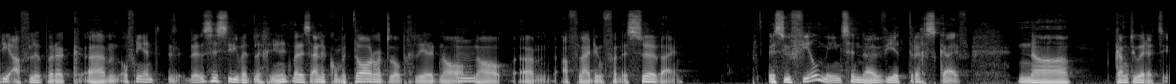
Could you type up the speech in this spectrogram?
die afgelope ruk ehm um, of nie int- dit is 'n studie wat hulle gedoen het, maar dit is eintlik kommentaar wat hulle opgeleer het na mm. na ehm um, afleiding van 'n survey. Is hoeveel mense nou weer terugskuif na kantore toe.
